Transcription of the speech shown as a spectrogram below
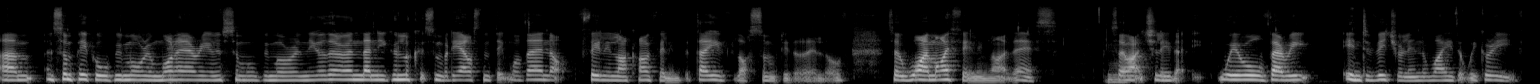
Um, and some people will be more in one area and some will be more in the other. And then you can look at somebody else and think, well, they're not feeling like I'm feeling, but they've lost somebody that they love. So why am I feeling like this? So Mm. actually, that we're all very individual in the way that we grieve.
